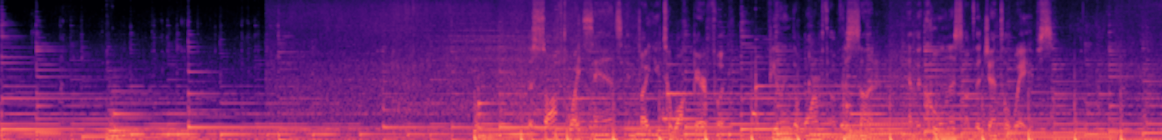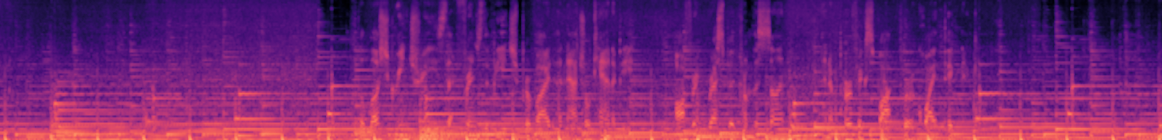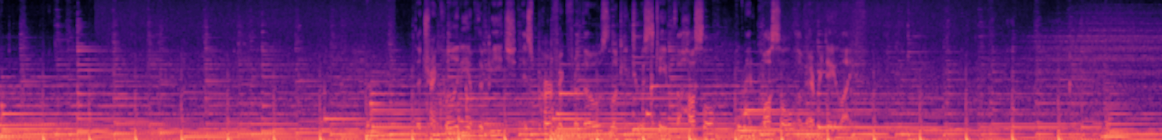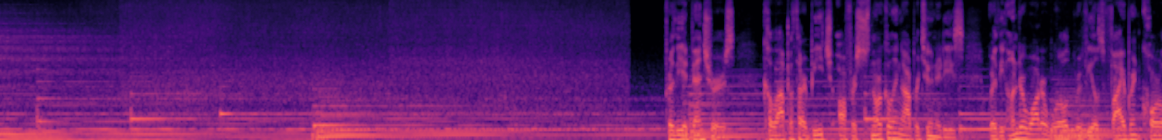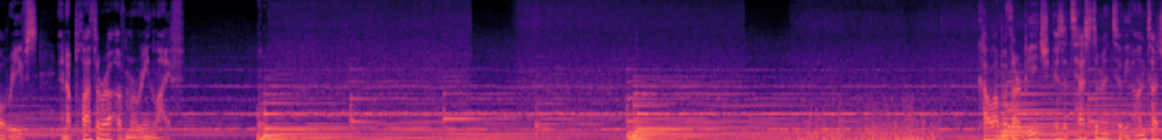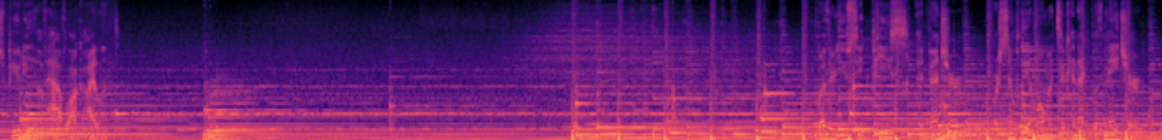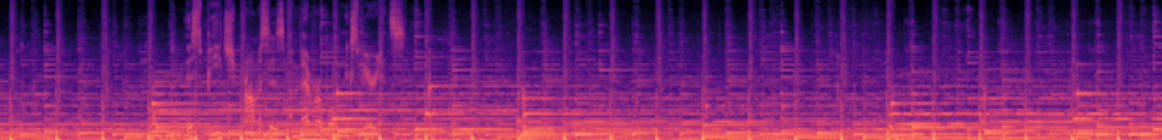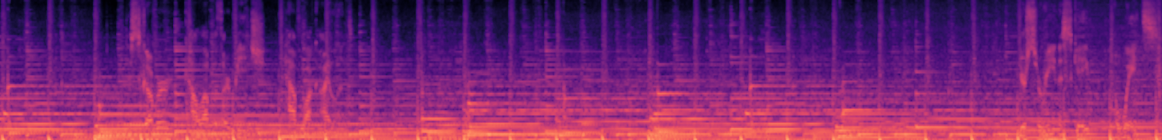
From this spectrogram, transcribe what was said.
The soft white sands invite you to walk barefoot, feeling the warmth of the sun and the coolness of the gentle waves. Green trees that fringe the beach provide a natural canopy, offering respite from the sun and a perfect spot for a quiet picnic. The tranquility of the beach is perfect for those looking to escape the hustle and bustle of everyday life. For the adventurers, Kalapathar Beach offers snorkeling opportunities where the underwater world reveals vibrant coral reefs and a plethora of marine life. Kalapathar Beach is a testament to the untouched beauty of Havelock Island. Whether you seek peace, adventure, or simply a moment to connect with nature, this beach promises a memorable experience. serene escape awaits.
